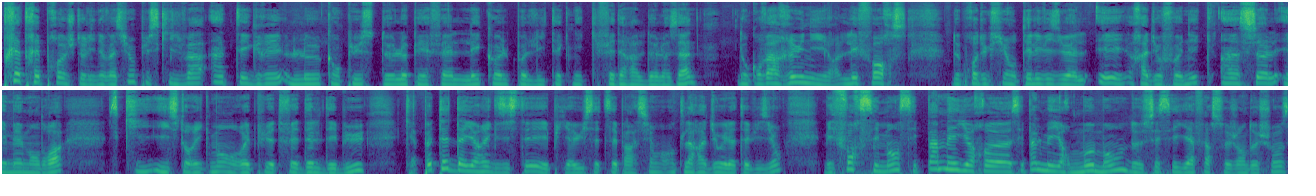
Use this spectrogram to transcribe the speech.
très très proche de l'innovation puisqu'il va intégrer le campus de l'EPFL, l'école polytechnique fédérale de Lausanne. Donc on va réunir les forces de production télévisuelle et radiophonique à un seul et même endroit ce qui historiquement aurait pu être fait dès le début, qui a peut-être d'ailleurs existé, et puis il y a eu cette séparation entre la radio et la télévision, mais forcément c'est pas meilleur, euh, c'est pas le meilleur moment de s'essayer à faire ce genre de choses,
